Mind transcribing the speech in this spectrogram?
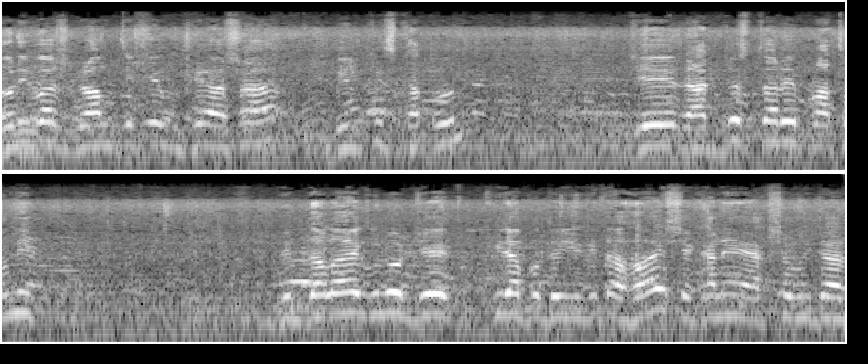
দরিবাস গ্রাম থেকে উঠে আসা বিলকিস খাতুন, যে রাজ্য স্তরে প্রাথমিক বিদ্যালয়গুলোর যে ক্রীড়া প্রতিযোগিতা হয় সেখানে একশো মিটার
